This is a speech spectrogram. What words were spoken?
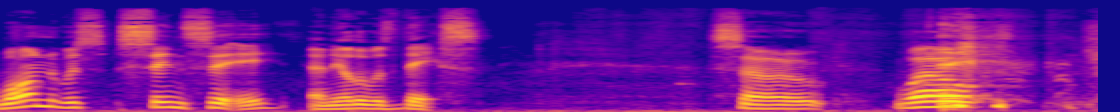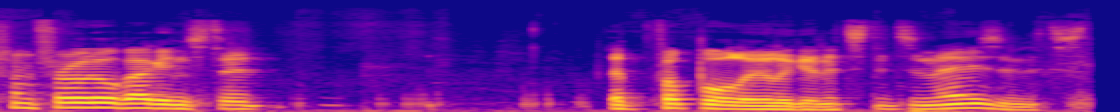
One was Sin City, and the other was this. So, Well, from Frodo Baggins to a football hooligan, it's it's amazing. It's,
